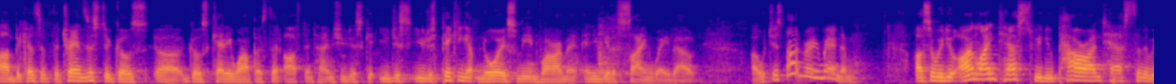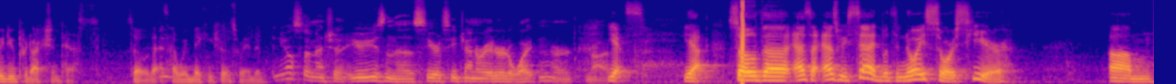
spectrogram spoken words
Um, because if the transistor goes uh, goes cattywampus, then oftentimes you just get you just you're just picking up noise from the environment and you get a sine wave out, uh, which is not very random. Uh, so we do online tests, we do power on tests, and then we do production tests. So that's how we're making sure it's random. And you also mentioned you're using the CRC generator to whiten or not? Yes, yeah. So the as as we said with the noise source here, um,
